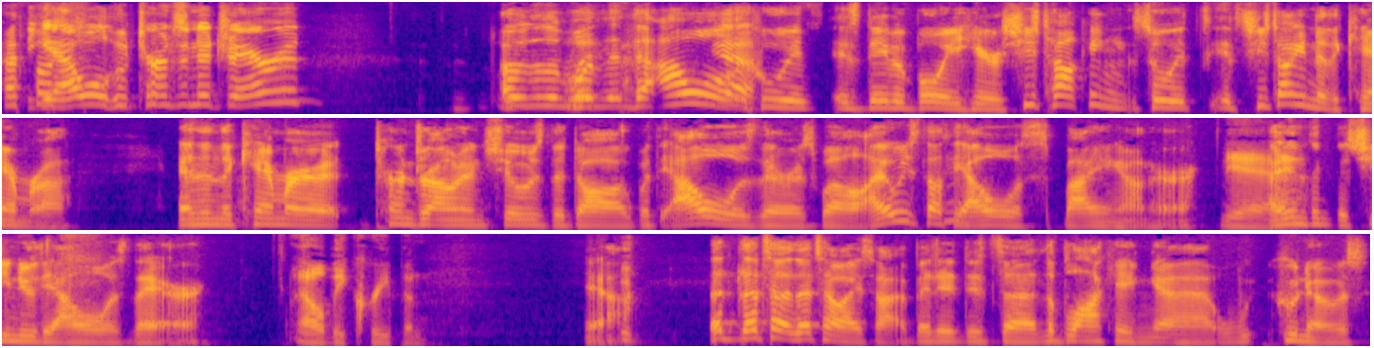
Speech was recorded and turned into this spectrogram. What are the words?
I The thought- owl who turns into Jareth. Oh, the, well, the, the owl Yeah. who is, is David Bowie here. She's talking. So it's it's she's talking to the camera, and then the camera turns around and shows the dog, but the owl is there as well. I always thought the owl was spying on her. Yeah, I didn't think that she knew the owl was there. I'll be creeping. Yeah, that, that's how that's how I saw it. But it, it's uh, the blocking. Uh, who knows?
